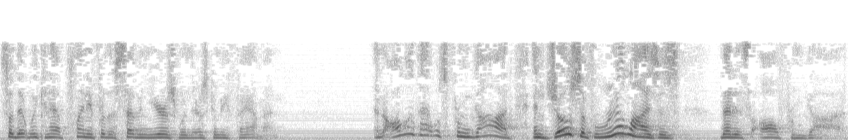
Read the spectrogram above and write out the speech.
so that we can have plenty for the seven years when there's going to be famine. And all of that was from God. And Joseph realizes that it's all from God.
